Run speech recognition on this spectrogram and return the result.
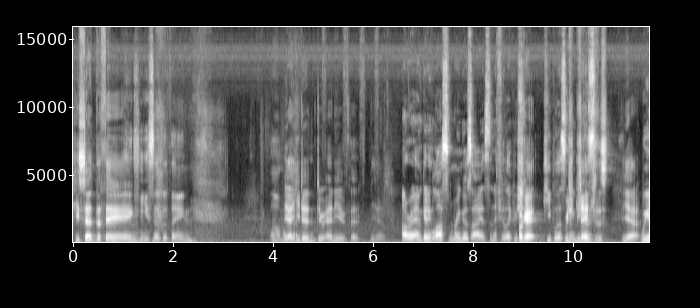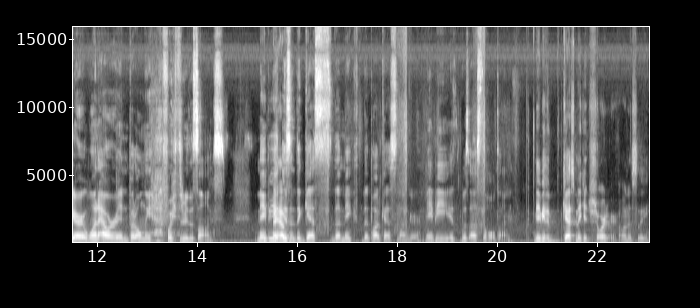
He said the thing. he said the thing. Oh my Yeah, god. he didn't do any of that. Yeah. All right, I'm getting lost in Ringo's eyes, and I feel like we should Okay. keep listening. We should change this. Yeah. we are one hour in, but only halfway through the songs. Maybe I it have- not the guests that make the podcast longer. Maybe it was us the whole time. Maybe the guests make it shorter. Honestly.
